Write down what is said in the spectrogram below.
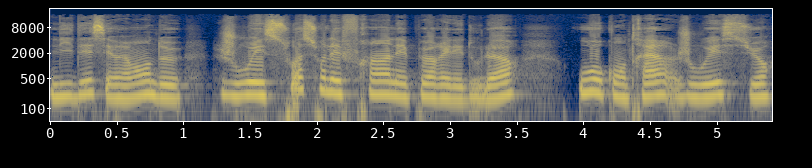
l'idée c'est vraiment de jouer soit sur les freins, les peurs et les douleurs, ou au contraire jouer sur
